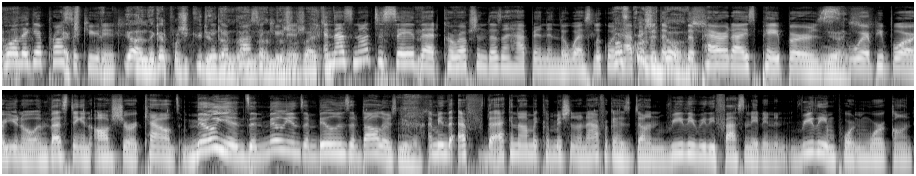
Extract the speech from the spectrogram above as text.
well, they get prosecuted. yeah, and they get prosecuted. They get and, prosecuted, and, and, and, that's not to say that corruption doesn't happen in the West. Look what happened with the, the, Paradise Papers, yes. where people are, you know, investing in offshore accounts, millions and millions and billions of dollars. Yes. I mean, the F, the Economic Commission on Africa has done really, really fascinating and really important work on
